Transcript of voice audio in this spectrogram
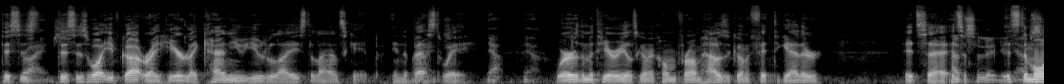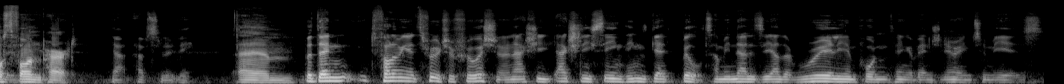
This is Right. this is what you've got right here. Like, can you utilize the landscape in the best way? Yeah, yeah, Where are the materials going to come from? How's it going to fit together? It's uh, it's Absolutely, a, it's the most fun part. yeah, absolutely. Um, But then following it through to fruition and actually actually seeing things get built. I mean, that is the other really important thing of engineering to me is,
